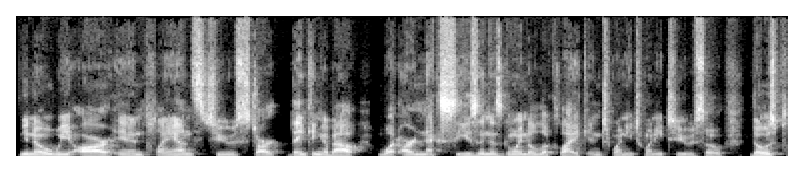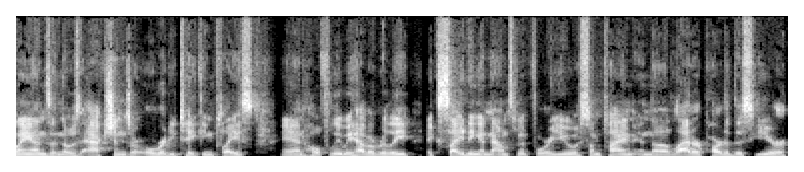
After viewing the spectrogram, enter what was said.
you know, we are in plans to start thinking about what our next season is going to look like in 2022. So those plans and those actions are already taking place. And hopefully, we have a really exciting announcement for you sometime in the latter part of this year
